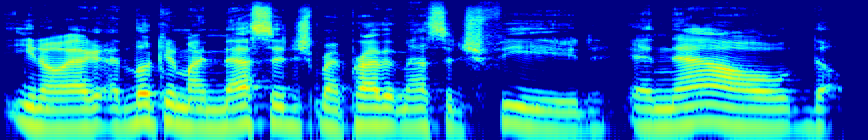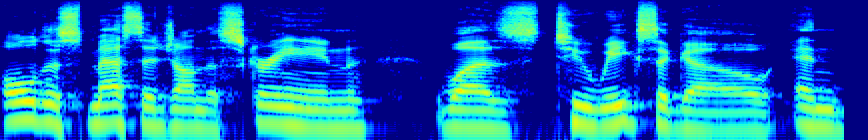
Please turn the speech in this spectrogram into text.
you know, I, I look in my message, my private message feed, and now the oldest message on the screen was two weeks ago, and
